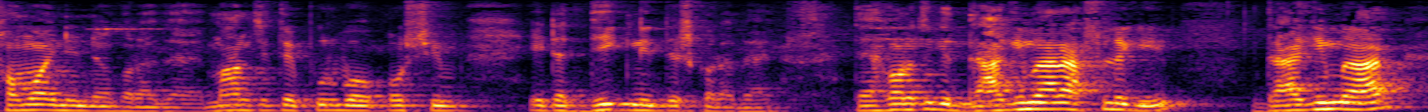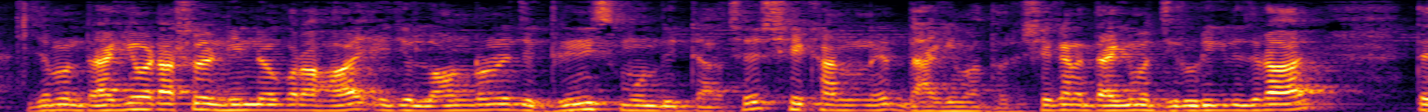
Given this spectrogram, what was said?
সময় নির্ণয় করা যায়, মানচিত্রে পূর্ব ও পশ্চিম এটা দিক নির্দেশ করা যায়। তো এখন হচ্ছে কি, দ্রাঘিমার আসলে কি দ্রাঘিমার যেমন দ্রাঘিমাটা আসলে নির্ণয় করা হয়, এই যে লন্ডনের যে গ্রিনিস মন্দিরটা আছে, সেখানে দ্রাঘিমা ধরে, সেখানে দ্রাঘিমা জিরো ডিগ্রি ধরা হয়। তা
